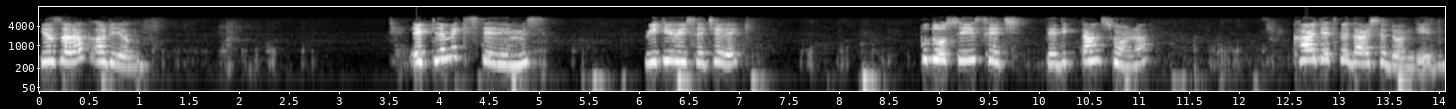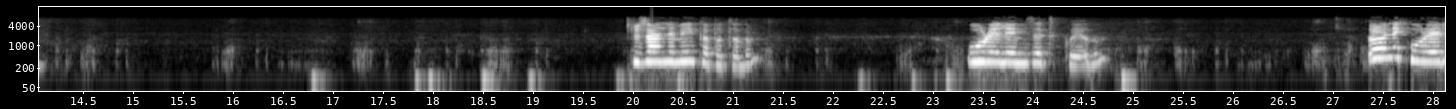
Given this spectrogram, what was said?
yazarak arayalım. Eklemek istediğimiz videoyu seçerek bu dosyayı seç dedikten sonra kaydet ve derse dön diyelim. Düzenlemeyi kapatalım. URL'imize tıklayalım. Örnek URL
